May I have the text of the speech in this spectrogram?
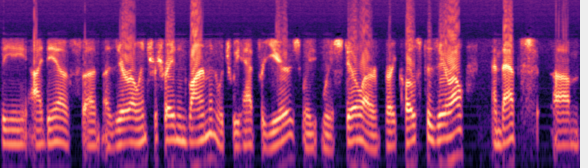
the idea of uh, a zero interest rate environment, which we had for years. We we still are very close to zero, and that's um,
